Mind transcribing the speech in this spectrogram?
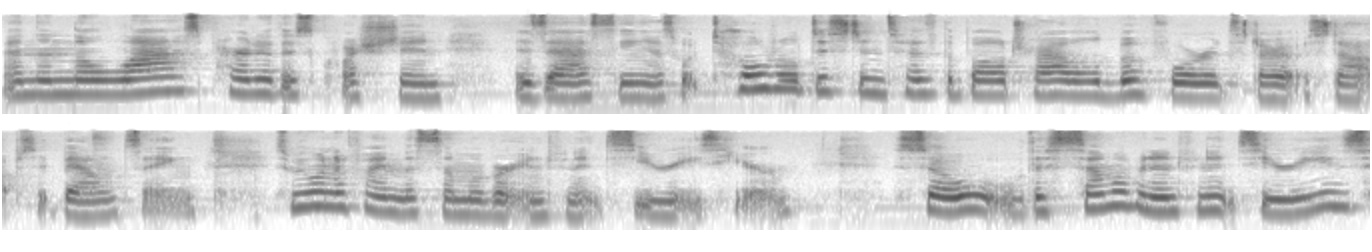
And then the last part of this question is asking us what total distance has the ball traveled before it start, stops bouncing. So we want to find the sum of our infinite series here. So the sum of an infinite series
